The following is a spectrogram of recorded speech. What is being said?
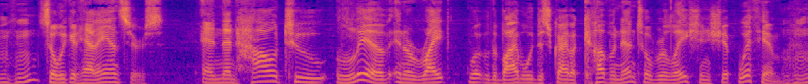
mm-hmm. so we could have answers. And then how to live in a right, what the Bible would describe a covenantal relationship with Him. Mm-hmm.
